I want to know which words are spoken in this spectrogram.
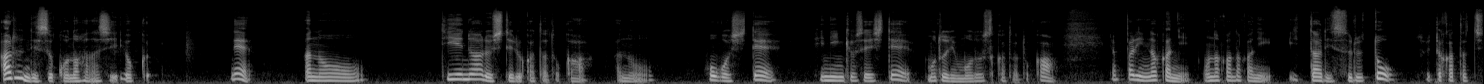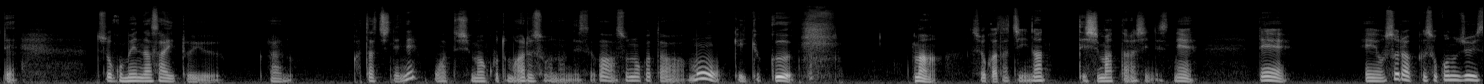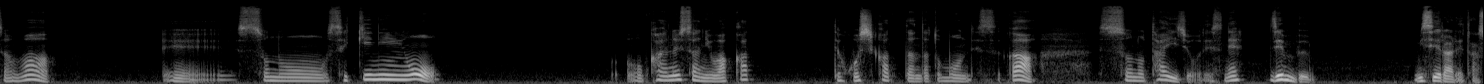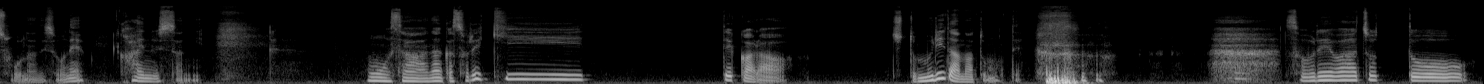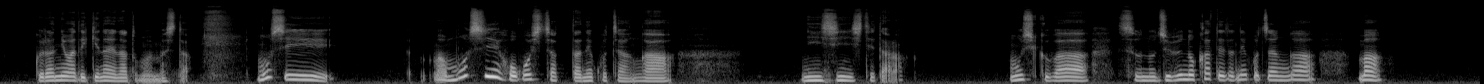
あるんですこの話よく。ねあの TNR してる方とかあの保護して避妊去勢して元に戻す方とかやっぱり中にお腹の中にいたりするとそういった形でちょっとごめんなさいというあの形でね終わってしまうこともあるそうなんですがその方も結局まあそういう形になってしまったらしいんですね。で、えー、おそらくそこの獣医さんはえー、その責任を飼い主さんに分かってほしかったんだと思うんですがその胎児をですね。全部見せられたそうなんですよね。飼い主さんに。もうさなんかそれ聞いてからちょっと無理だなと思って。それはちょっとグラにはできないなと思いましたもしまあ、もし保護しちゃった猫ちゃんが妊娠してたらもしくはその自分の飼ってた猫ちゃんがまあ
